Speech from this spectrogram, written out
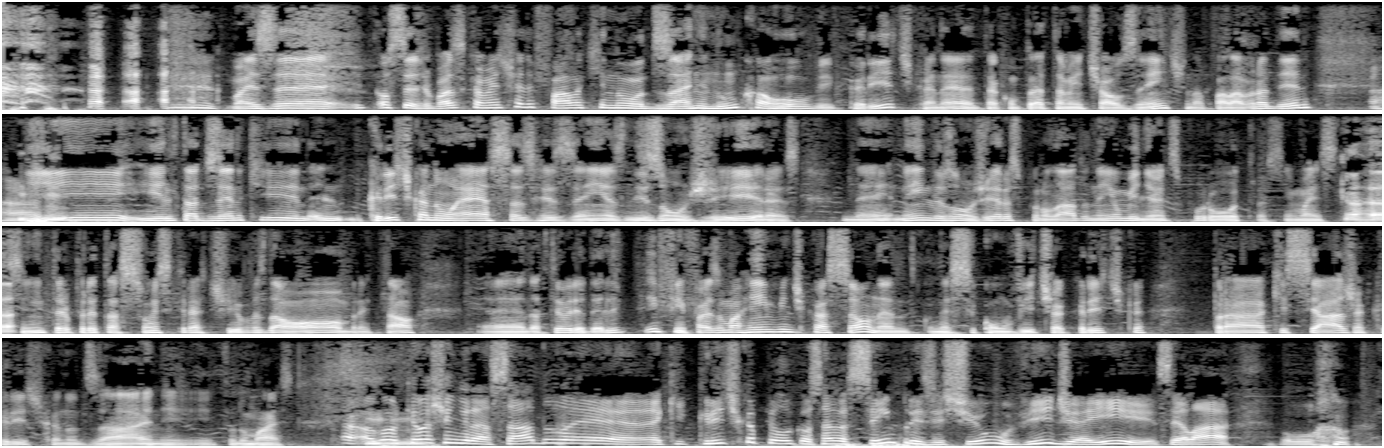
Mas é. Ou seja, basicamente ele fala que no design nunca houve crítica, né? Tá completamente ausente na palavra dele. Aham. E, e ele tá dizendo que ele- crítica não é essas resenhas lisonjeiras, né? nem lisonjeiras por um lado, nem humilhantes por outro, assim, mas Aham. sim interpretações criativas da obra e tal. é, da teoria dele, enfim, faz uma reivindicação, né, nesse convite à crítica para que se haja crítica no design e tudo mais. Agora, o que eu acho engraçado é, é que crítica, pelo que eu saiba, sempre existiu. Vide aí, sei lá, o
